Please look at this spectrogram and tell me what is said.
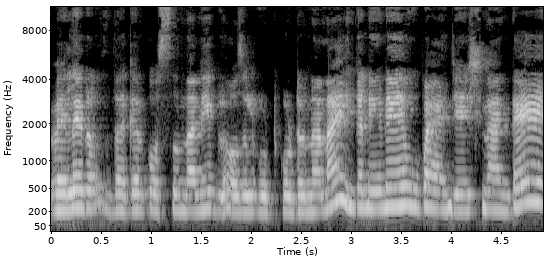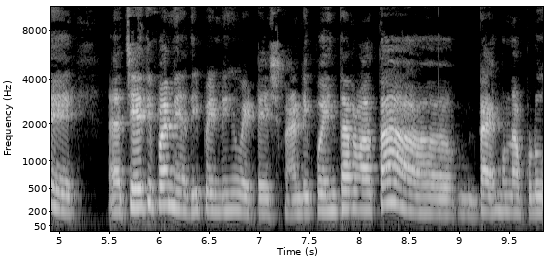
వెళ్ళే రోజు దగ్గరకు వస్తుందని బ్లౌజులు కుట్టుకుంటున్నానా. ఇంకా నేనే ఉపాయం చేసిన అంటే చేతి పని అది పెండింగ్ పెట్టేసిన. అండి పోయిన తర్వాత టైం ఉన్నప్పుడు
